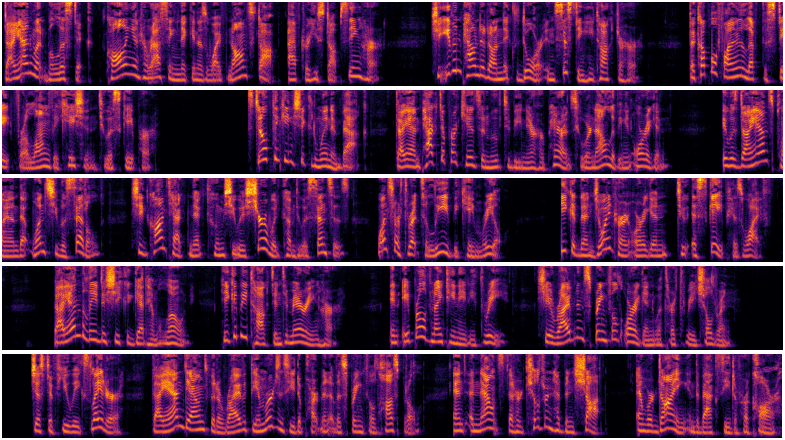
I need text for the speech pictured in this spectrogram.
Diane went ballistic, calling and harassing Nick and his wife nonstop after he stopped seeing her. She even pounded on Nick's door, insisting he talk to her. The couple finally left the state for a long vacation to escape her. Still thinking she could win him back, Diane packed up her kids and moved to be near her parents, who were now living in Oregon. It was Diane's plan that once she was settled, she'd contact Nick, whom she was sure would come to his senses once her threat to leave became real. He could then join her in Oregon to escape his wife. Diane believed if she could get him alone, he could be talked into marrying her. In April of 1983, she arrived in Springfield, Oregon with her three children. Just a few weeks later, Diane Downs would arrive at the emergency department of a Springfield hospital and announce that her children had been shot and were dying in the back seat of her car.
